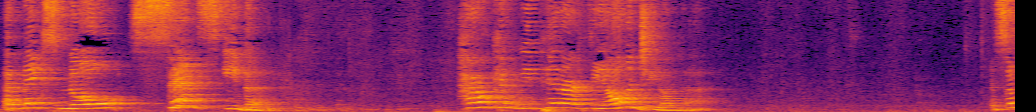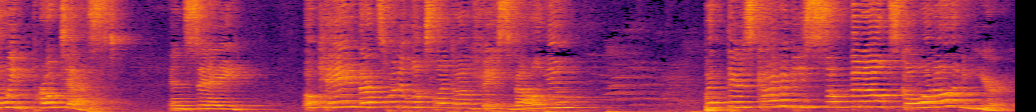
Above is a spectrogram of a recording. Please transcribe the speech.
That makes no sense, even. How can we pin our theology on that? And so we protest and say, okay, that's what it looks like on face value, but there's got to be something else going on here.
